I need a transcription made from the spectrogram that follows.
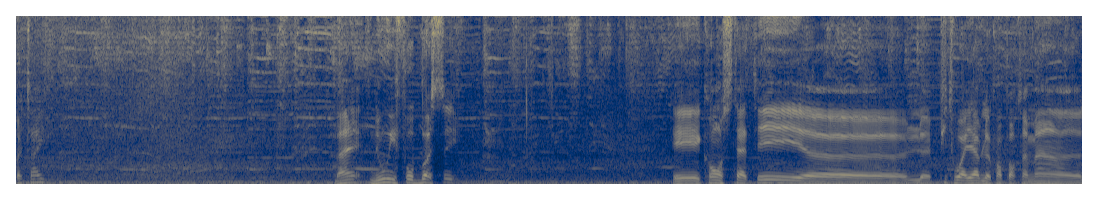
Peut-être. Ben, nous, il faut bosser et constater le pitoyable comportement euh,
